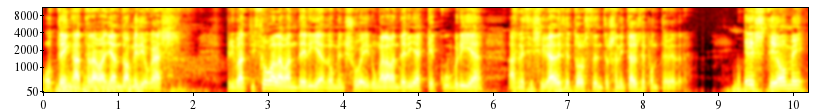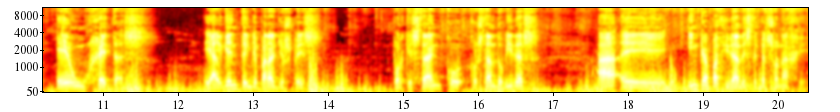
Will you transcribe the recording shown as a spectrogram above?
o ten a traballando a medio gas. Privatizou a lavandería do Mensueiro, unha lavandería que cubría as necesidades de todos os centros sanitarios de Pontevedra. Este home é un jetas e alguén ten que pararlle os pés porque están co costando vidas a eh, incapacidade deste personaje.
